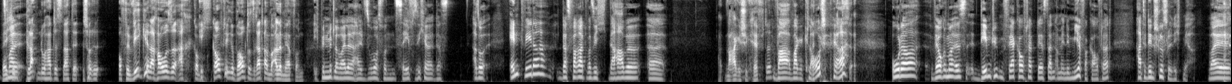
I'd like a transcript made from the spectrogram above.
welche Platten du hattest nach der, schon auf dem Weg hier nach Hause. Ach komm, Ich- kauf dir ein gebrauchtes Rad, haben wir alle mehr von. ich bin mittlerweile halt sowas von safe sicher, dass, also entweder das Fahrrad, was ich da habe, äh, Hat magische Kräfte. war, war geklaut, ja. Oder wer auch immer es dem Typen verkauft hat, der es dann am Ende mir verkauft hat, hatte den Schlüssel nicht mehr. Weil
